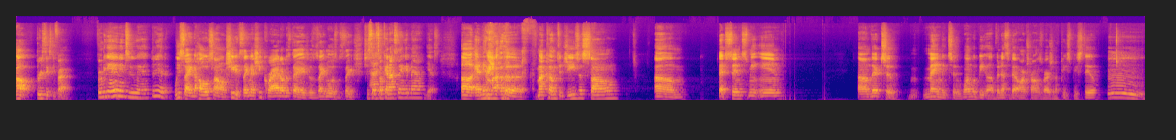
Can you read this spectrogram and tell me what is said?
oh, 365. From beginning to end, three and- we sang the whole song. She didn't sing that. She cried on the stage. St. Louis was singing. She said, "So can I sing it now?" Yes. Uh, and then my uh, my "Come to Jesus" song, um, that sends me in. Um, there are two, mainly two. One would be uh, Vanessa Bell Armstrong's version of "Peace Be Still." Mm,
